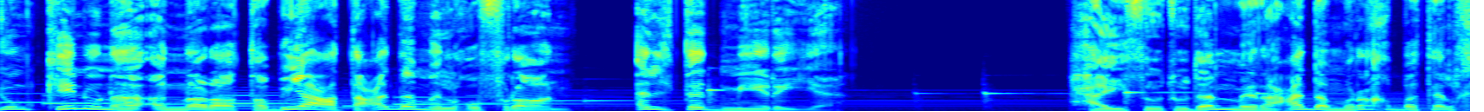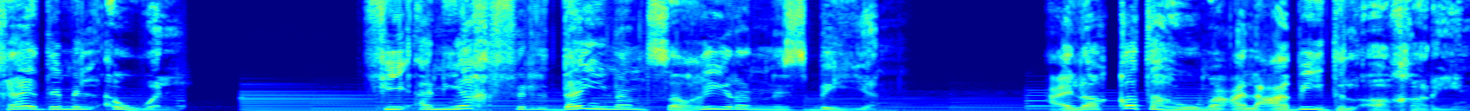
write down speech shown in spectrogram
يمكننا أن نرى طبيعة عدم الغفران التدميرية حيث تدمر عدم رغبة الخادم الأول في أن يغفر دينا صغيرا نسبيا. علاقته مع العبيد الآخرين.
